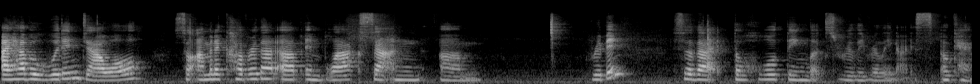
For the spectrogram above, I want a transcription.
I have a wooden dowel, so I'm gonna cover that up in black satin um, ribbon so that the whole thing looks really, really nice. Okay,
